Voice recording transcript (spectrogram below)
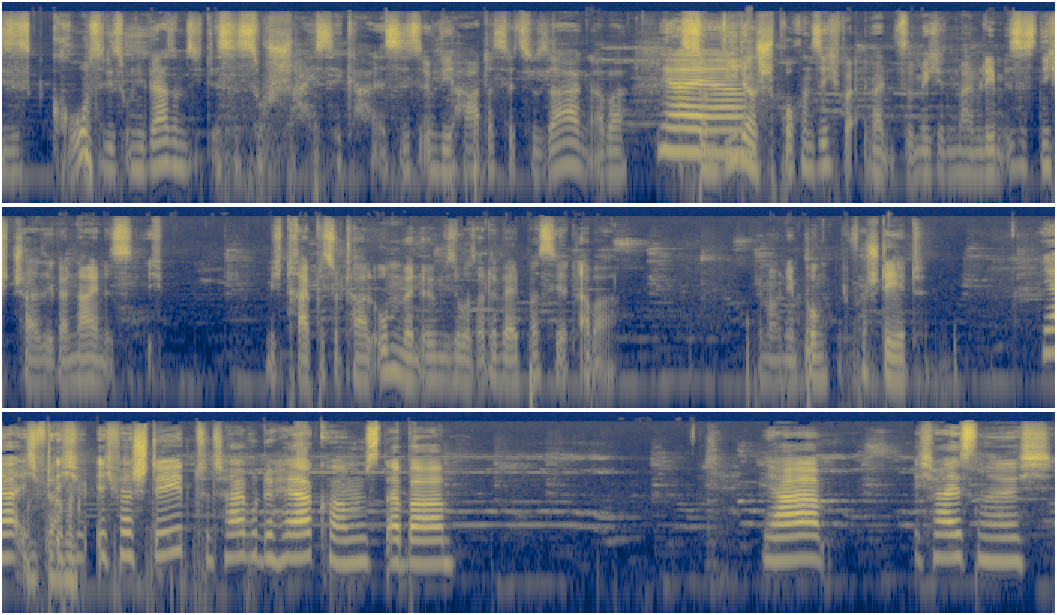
dieses große, dieses Universum sieht, ist es so scheißegal. Es ist irgendwie hart, das jetzt zu sagen, aber Ja, es ist so ein ja. Widerspruch in sich, weil weil für mich in meinem Leben ist es nicht scheißegal. Nein, es, ich, mich treibt das total um, wenn irgendwie sowas auf der Welt passiert, aber wenn man den Punkt versteht. Ja, ich, ich, ich verstehe total, wo du herkommst, aber ja, ich weiß nicht.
